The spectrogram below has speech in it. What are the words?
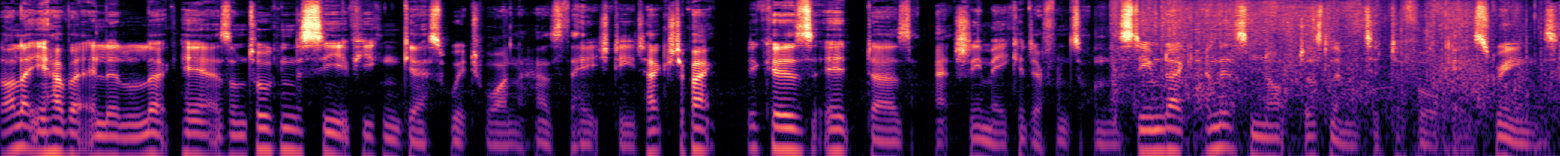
I'll let you have a, little look here as I'm talking to see if you can guess which one has the HD texture pack because it does actually make a difference on the Steam Deck and it's not just limited to 4K screens.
